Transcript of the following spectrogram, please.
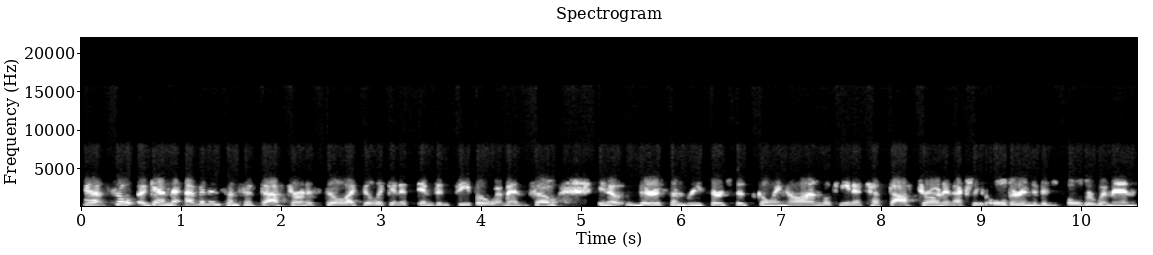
Yeah. So again, the evidence on testosterone is still, I feel like, in its infancy for women. So, you know, there's some research that's going on looking at testosterone and actually at older individuals, older women,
